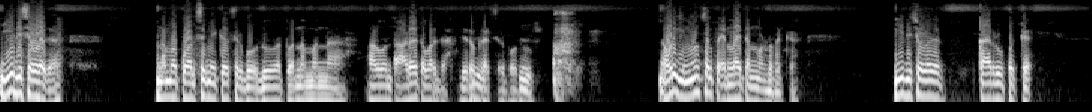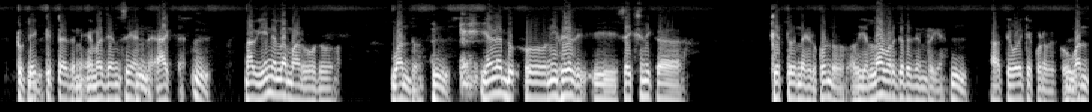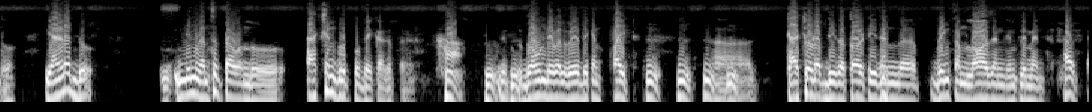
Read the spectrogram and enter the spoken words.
ಈ ದಿಶೆ ಒಳಗ ನಮ್ಮ ಪಾಲಿಸಿ ಮೇಕರ್ಸ್ ಇರ್ಬೋದು ಅಥವಾ ನಮ್ಮನ್ನ ಆಳುವಂತ ಆಡಳಿತ ವರ್ಗ ಬ್ಯೂರೋಕ್ರಾಟ್ಸ್ ಇರ್ಬೋದು ಅವ್ರಿಗೆ ಇನ್ನೊಂದ್ ಸ್ವಲ್ಪ ಎನ್ಲೈಟನ್ ಮಾಡೋದಕ್ಕೆ ಈ ದಿಶೆ ಒಳಗ ಕಾರ್ಯರೂಪಕ್ಕೆ to take it as an emergency and act ನಾವ್ ಏನೆಲ್ಲ ಮಾಡ್ಬೋದು? ಒಂದು. ಎರಡನೇದು ನೀವು ಹೇಳಿದ್ರಿ ಈ ಶೈಕ್ಷಣಿಕ ಕ್ಷೇತ್ರದಿಂದ ಹಿಡ್ಕೊಂಡು ಅದು ಎಲ್ಲಾ ವರ್ಗದ ಜನರಿಗೆ ಆ ತಿಳುವಳಿಕೆ ಕೊಡಬೇಕು. ಒಂದು. ಎರಡನೇದ್ದು ನಿಮ್ಗೆ ಅನ್ಸುತ್ತಾ ಒಂದು ಆಕ್ಷನ್ ಗ್ರೂಪ್ ಬೇಕಾಗುತ್ತೆ? Ground level way they can fight catch out of these authorities and bring some laws and implement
